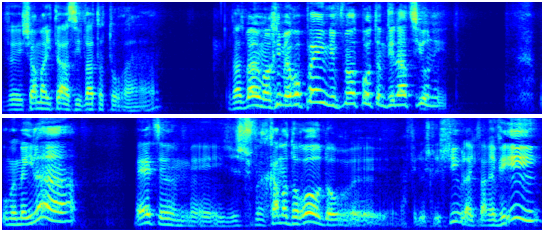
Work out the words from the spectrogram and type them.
ושם הייתה עזיבת התורה, ואז באו עם ערכים אירופאיים לבנות פה את המדינה הציונית. וממילא, בעצם, אה, יש כבר כמה דורות, דור אה, אפילו שלישי, אולי כבר רביעי,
